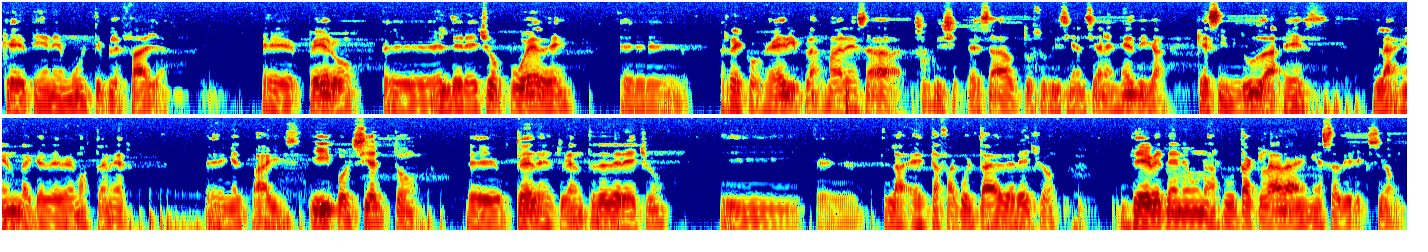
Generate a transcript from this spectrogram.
que tienen múltiples fallas. Eh, pero eh, el derecho puede recoger y plasmar esa, esa autosuficiencia energética que sin duda es la agenda que debemos tener en el país. Y por cierto, ustedes, estudiantes de Derecho, y eh, esta facultad de Derecho debe tener una ruta clara en esa dirección.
